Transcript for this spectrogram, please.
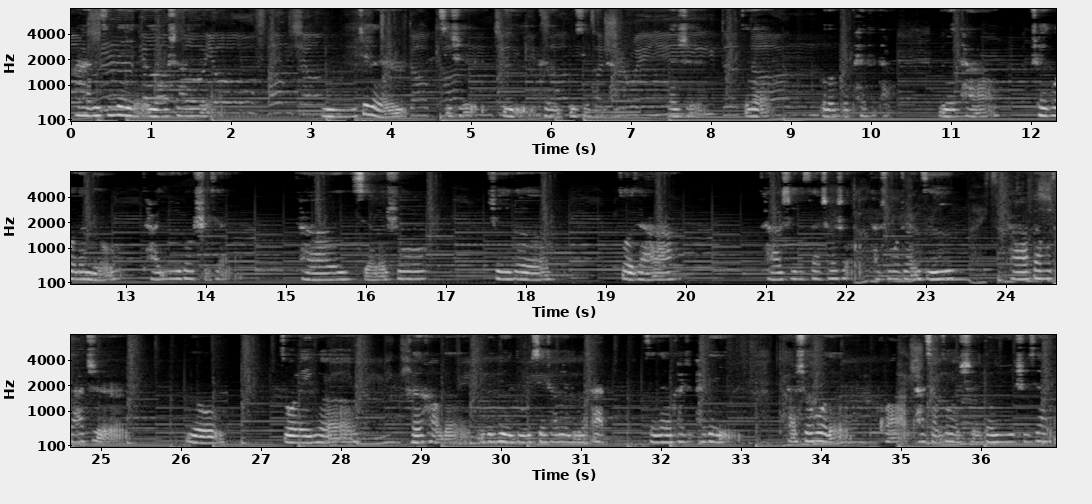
韩寒的新电影也要上映了。嗯，这个人其实你可以不喜欢他，但是真的不能不佩服他，因为他吹过的牛，他一一都实现了。他写了书，是一个作家，他是一个赛车手，他出过专辑，他办过杂志，又做了一个很好的一个阅读线上阅读的 app，现在又开始拍电影。他说过的话，他想做的事都一一实现了。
